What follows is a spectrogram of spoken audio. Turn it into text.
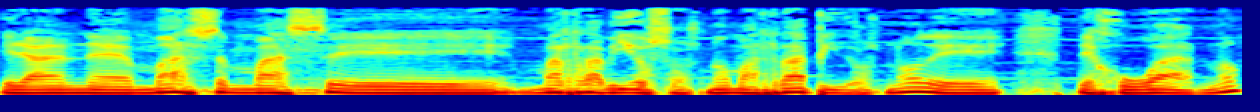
eran eh, más, más, eh, más rabiosos, ¿no? Más rápidos, ¿no? De, de jugar, ¿no?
